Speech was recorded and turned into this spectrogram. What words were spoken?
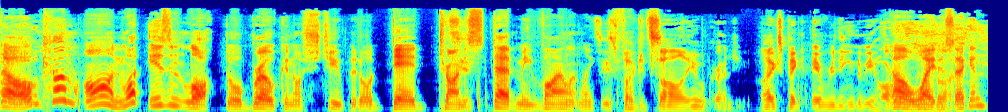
Oh, come on. What isn't locked or broken or stupid or dead trying to stab me violently? This is fucking Silent Hill, Crunchie. I expect everything to be horrible. Oh, wait a second.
